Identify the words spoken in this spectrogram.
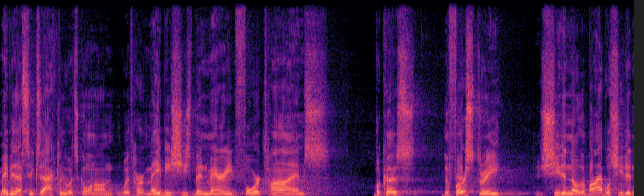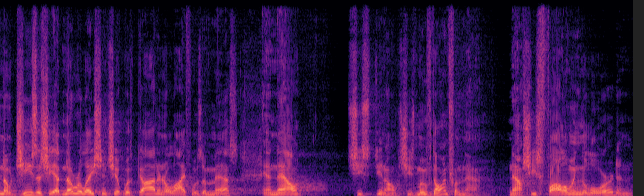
Maybe that's exactly what's going on with her. Maybe she's been married four times because the first three, she didn't know the Bible, she didn't know Jesus, she had no relationship with God, and her life was a mess. And now she's, you know, she's moved on from that. Now she's following the Lord and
